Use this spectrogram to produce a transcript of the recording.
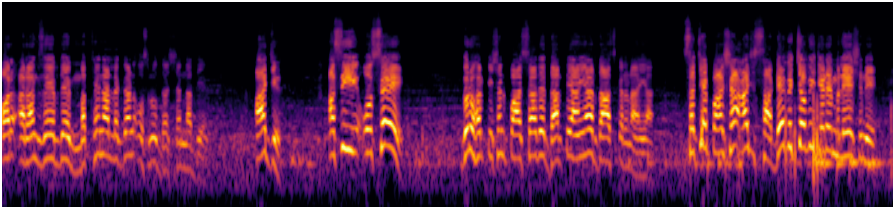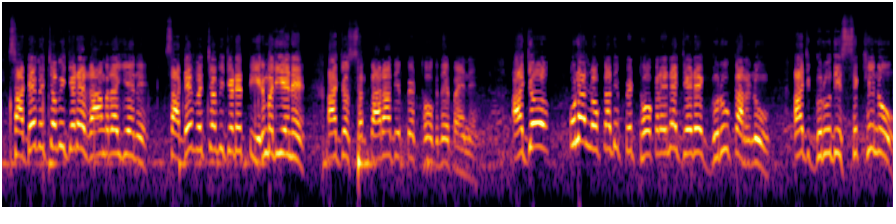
ਔਰ ਔਰੰਗਜ਼ੇਬ ਦੇ ਮੱਥੇ ਨਾਲ ਲੱਗਣ ਉਸ ਨੂੰ ਦਰਸ਼ਨ ਨਾ ਦੇਣ। ਅੱਜ ਅਸੀਂ ਉਸੇ ਗੁਰੂ ਹਰਕ੍ਰਿਸ਼ਨ ਪਾਤਸ਼ਾਹ ਦੇ ਦਰ ਤੇ ਆਏ ਆ ਅਰਦਾਸ ਕਰਨ ਆਏ ਆ ਸੱਚੇ ਪਾਤਸ਼ਾਹ, ਅੱਜ ਸਾਡੇ ਵਿੱਚੋਂ ਵੀ ਜਿਹੜੇ ਮਲੇਸ਼ ਨੇ, ਸਾਡੇ ਵਿੱਚੋਂ ਵੀ ਜਿਹੜੇ ਰਾਮ ਰਾਈਏ ਨੇ, ਸਾਡੇ ਵਿੱਚੋਂ ਵੀ ਜਿਹੜੇ ਧੀਰ ਮਲੀਏ ਨੇ, ਅੱਜ ਉਹ ਸਰਕਾਰਾਂ ਦੀ ਪਿੱਠ ਠੋਕਦੇ ਪਏ ਨੇ। ਅੱਜ ਉਹ ਉਹਨਾਂ ਲੋਕਾਂ ਦੀ ਪਿੱਠ ਠੋਕ ਰਹੇ ਨੇ ਜਿਹੜੇ ਗੁਰੂ ਘਰ ਨੂੰ, ਅੱਜ ਗੁਰੂ ਦੀ ਸਿੱਖੀ ਨੂੰ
